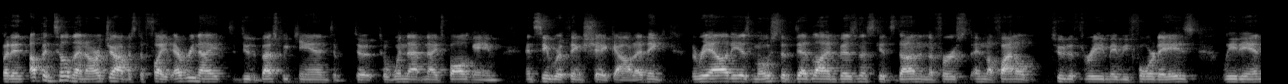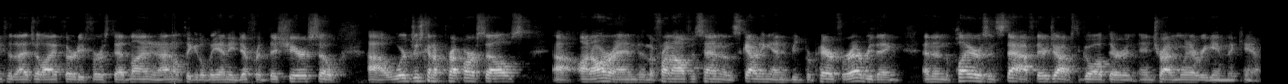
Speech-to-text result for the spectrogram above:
But in, up until then, our job is to fight every night to do the best we can to, to, to win that night's ball game and see where things shake out. I think the reality is most of deadline business gets done in the first in the final two to three, maybe four days leading into that July 31st deadline. And I don't think it'll be any different this year. So uh, we're just going to prep ourselves uh, on our end and the front office end and the scouting end to be prepared for everything. And then the players and staff, their job is to go out there and, and try and win every game they can.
